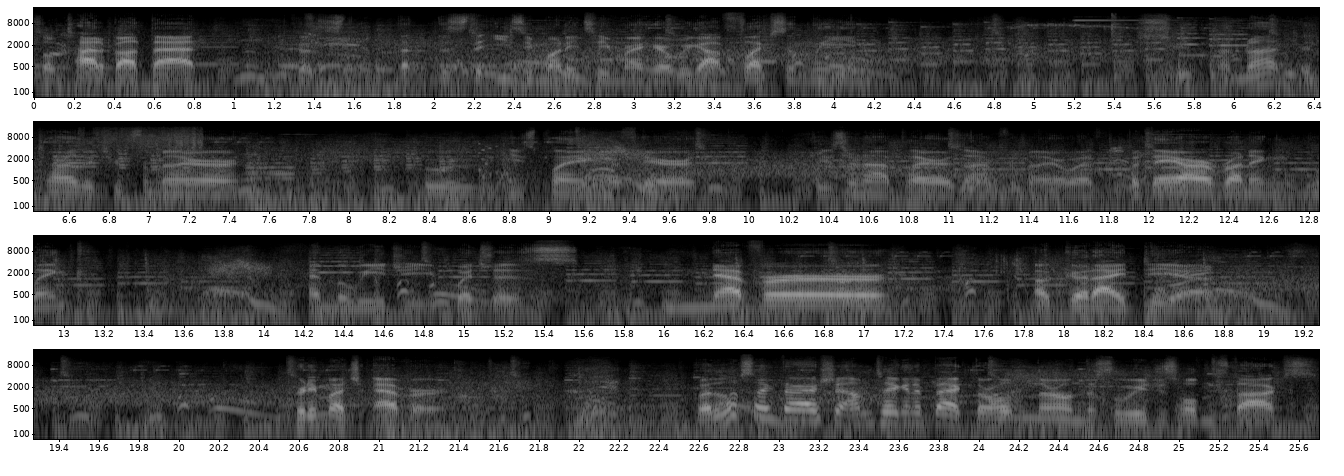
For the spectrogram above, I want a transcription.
So I'm tight about that because th this is the easy money team right here. We got Flex and Lean. I'm not entirely too familiar who he's playing with here. These are not players I'm familiar with, but they are running Link and Luigi, which is never a good idea. Pretty much ever. But it looks like they're actually, I'm taking it back. They're holding their own. This Luigi's holding stocks.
